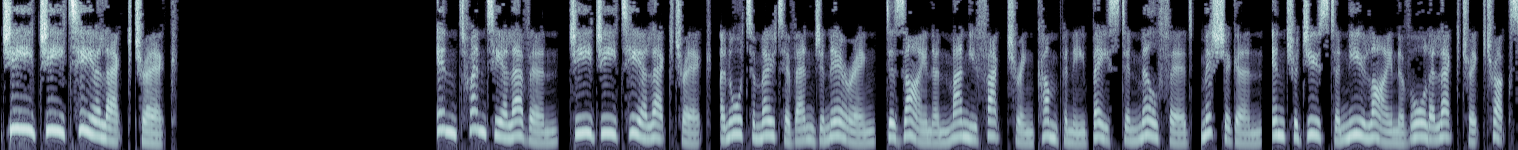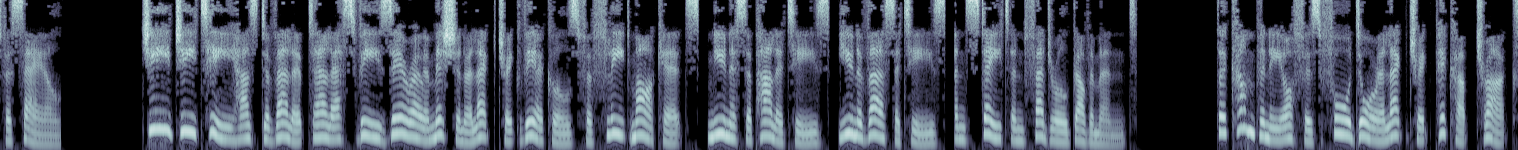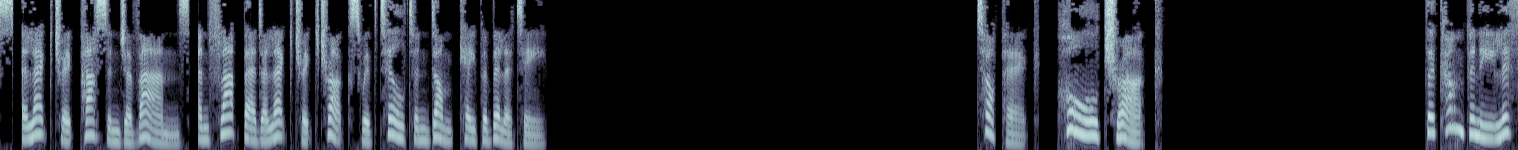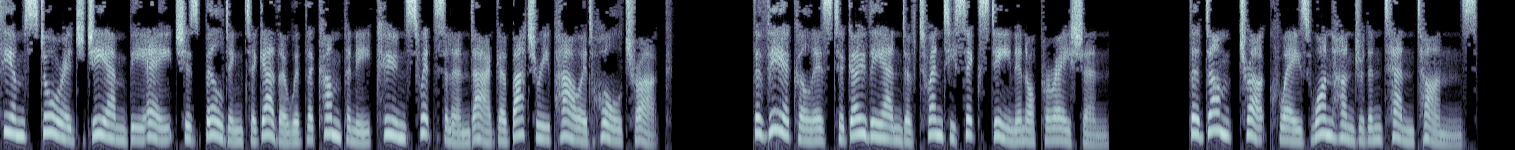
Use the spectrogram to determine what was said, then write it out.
GGT Electric In 2011, GGT Electric, an automotive engineering, design and manufacturing company based in Milford, Michigan, introduced a new line of all-electric trucks for sale. GGT has developed LSV zero-emission electric vehicles for fleet markets, municipalities, universities, and state and federal government. The company offers four-door electric pickup trucks, electric passenger vans, and flatbed electric trucks with tilt and dump capability. Haul truck The company Lithium Storage GmbH is building together with the company Kuhn Switzerland AG a battery-powered haul truck. The vehicle is to go the end of 2016 in operation. The dump truck weighs 110 tons.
